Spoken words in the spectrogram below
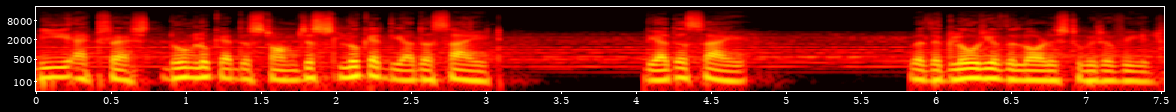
Be at rest. Don't look at the storm. Just look at the other side. The other side where the glory of the Lord is to be revealed.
